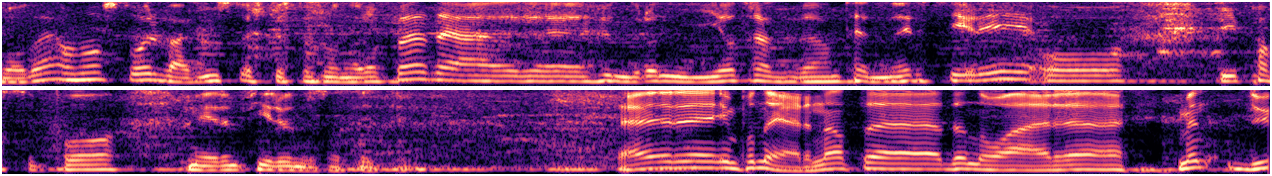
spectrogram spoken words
på det. Og nå står verdens største stasjon der oppe. Det er eh, 139 antenner, sier de, og vi passer på mer enn 400 satellitter. Det er eh, imponerende at eh, det nå er eh, Men du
